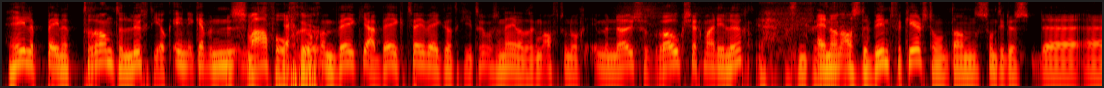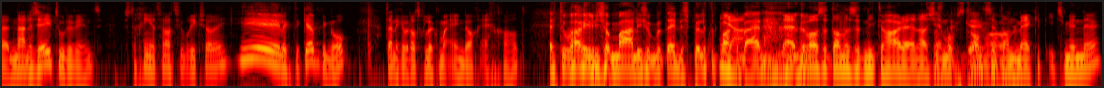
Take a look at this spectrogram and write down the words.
hele penetrante lucht die ook in... Ik heb hem nu echt Zwavelgeur. nog een week, ja, week, twee weken dat ik hier terug was in Nederland, dat ik hem af en toe nog in mijn neus rook, zeg maar, die lucht. Ja, dat is niet. En dan als de wind verkeerd stond, dan stond hij dus de, eh, naar de zee toe de wind. Dus dan ging het vanaf de fabriek zo heerlijk de camping op. Uiteindelijk hebben we dat gelukkig maar één dag echt gehad. En toen waren jullie zo manisch om meteen de spullen te pakken Ja, bijna. Nee, dan, was het, dan is het niet te harde. En als je hem op het strand zit, dan merk je het iets minder.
